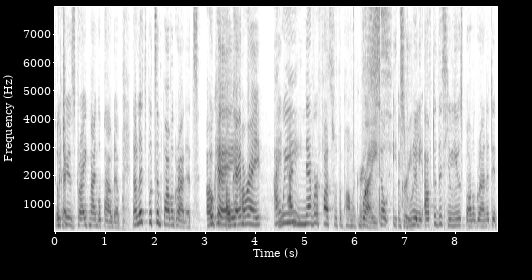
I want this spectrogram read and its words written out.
which Okay. is dried mango powder. Now let's put some pomegranates. Okay. Okay. All right. I, We- I've never fussed with the pomegranate. Right. So it's Agreed. really after this you'll use pomegranate in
